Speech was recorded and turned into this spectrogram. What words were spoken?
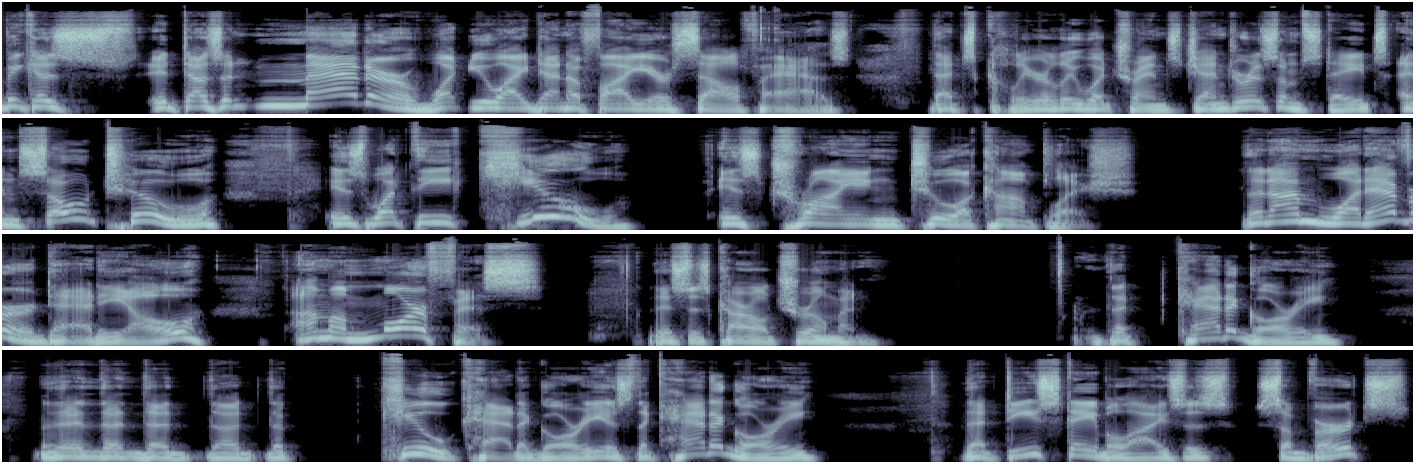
Because it doesn't matter what you identify yourself as. That's clearly what transgenderism states. And so too is what the Q is trying to accomplish. That I'm whatever, daddy o. I'm amorphous. This is Carl Trueman. The category, the, the, the, the, the Q category is the category that destabilizes, subverts,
